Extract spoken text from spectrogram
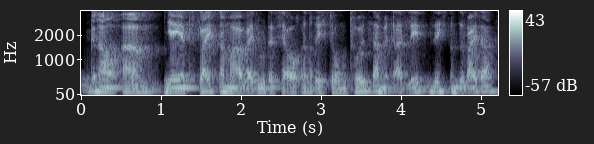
Genau, ähm, ja, jetzt vielleicht nochmal, weil du das ja auch in Richtung Tulsa mit Athletensicht und so weiter,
